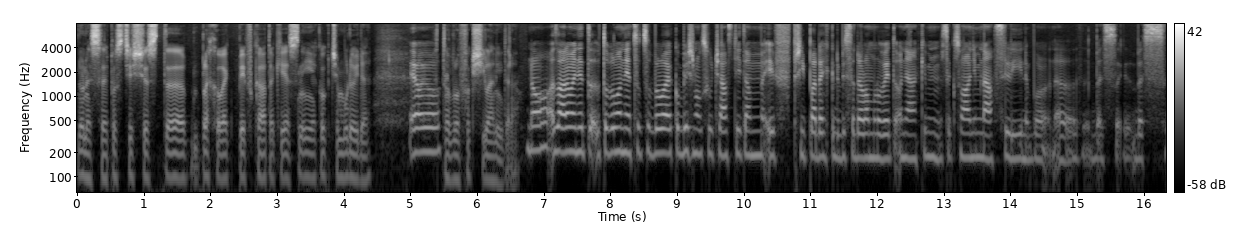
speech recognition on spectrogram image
donese prostě šest plechovek pivka, tak je jasný, jako k čemu dojde. Jo, jo. To bylo fakt šílený teda. No a zároveň to, to bylo něco, co bylo jako běžnou součástí tam i v případech, kdyby se dalo mluvit o nějakým sexuálním násilí nebo eh, bez, bez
